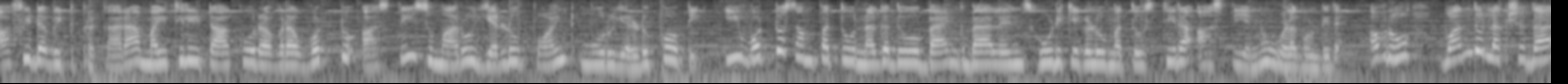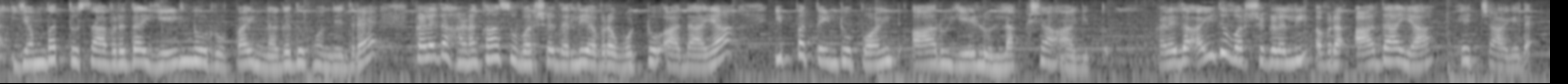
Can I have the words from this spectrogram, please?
ಅಫಿಡವಿಟ್ ಪ್ರಕಾರ ಮೈಥಿಲಿ ಠಾಕೂರ್ ಅವರ ಒಟ್ಟು ಆಸ್ತಿ ಸುಮಾರು ಎರಡು ಪಾಯಿಂಟ್ ಮೂರು ಎರಡು ಕೋಟಿ. ಈ ಒಟ್ಟು ಸಂಪತ್ತು ನಗದು, ಬ್ಯಾಂಕ್ ಬ್ಯಾಲೆನ್ಸ್, ಹೂಡಿಕೆಗಳು ಮತ್ತು ಸ್ಥಿರ ಆಸ್ತಿಯನ್ನು ಒಳಗೊಂಡಿದೆ. ಅವರು ಒಂದು ಲಕ್ಷದ ಎಂಬತ್ತು ಸಾವಿರದ ಏಳ್ನೂರು ರೂಪಾಯಿ ನಗದು ಹೊಂದಿದ್ರೆ ಕಳೆದ ಹಣಕಾಸು ವರ್ಷದಲ್ಲಿ ಅವರ ಒಟ್ಟು ಆದಾಯ ಇಪ್ಪತ್ತೆಂಟು ಪಾಯಿಂಟ್ ಆರು ಏಳು ಲಕ್ಷ ಆಗಿತ್ತು. ಕಳೆದ ಐದು ವರ್ಷಗಳಲ್ಲಿ ಅವರ ಆದಾಯ ಹೆಚ್ಚಾಗಿದೆ.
